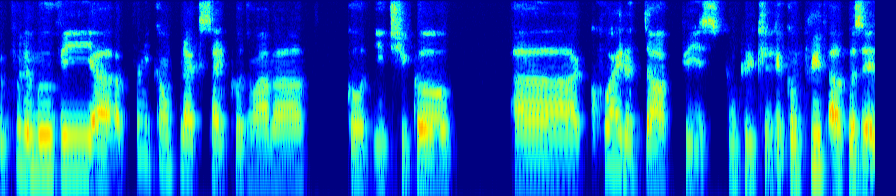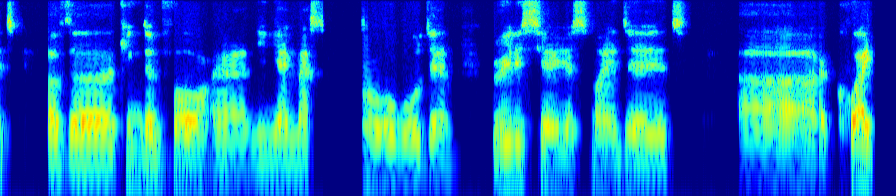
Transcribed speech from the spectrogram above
we put a movie, uh, a pretty complex psychodrama called Ichiko. Uh, quite a dark piece, completely the complete opposite of the Kingdom 4 and Yin Yang Master or Walled In. Really serious minded, uh, quite,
